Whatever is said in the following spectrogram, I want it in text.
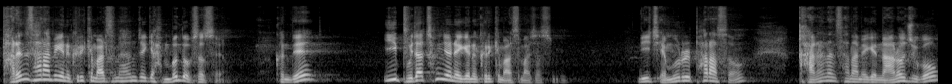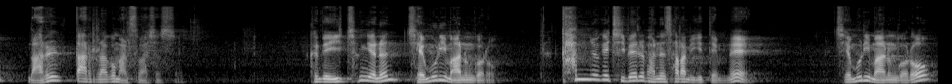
다른 사람에게는 그렇게 말씀한 적이 한 번도 없었어요. 근데 이 부자 청년에게는 그렇게 말씀하셨습니다. 네 재물을 팔아서 가난한 사람에게 나눠주고 나를 따르라고 말씀하셨어요. 근데 이 청년은 재물이 많은 거로 탐욕의 지배를 받는 사람이기 때문에 재물이 많은 거로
